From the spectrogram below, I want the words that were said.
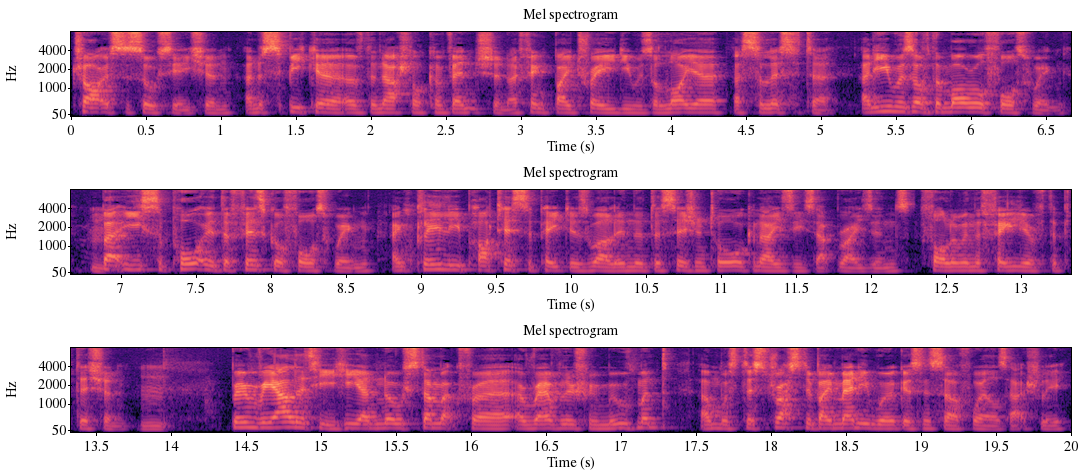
Chartist Association and a speaker of the National Convention. I think by trade he was a lawyer, a solicitor, and he was of the moral force wing. Hmm. But he supported the physical force wing and clearly participated as well in the decision to organise these uprisings following the failure of the petition. Hmm. But in reality, he had no stomach for a, a revolutionary movement and was distrusted by many workers in South Wales, actually.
